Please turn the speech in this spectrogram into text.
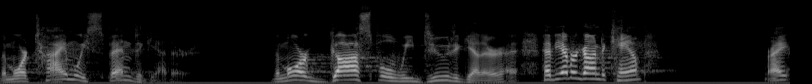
the more time we spend together, the more gospel we do together. Have you ever gone to camp? Right?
